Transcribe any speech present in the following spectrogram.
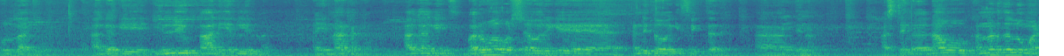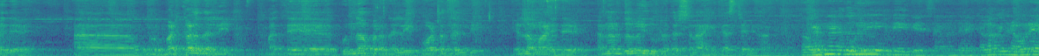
ಫುಲ್ ಆಗಿದೆ. ಹಾಗಾಗಿ ಎಲ್ಲಿಯೂ ಕಾಲು ಇರಲಿಲ್ಲ ಈ ನಾಟಕ. ಹಾಗಾಗಿ ಬರುವ ವರ್ಷ ಅವರಿಗೆ ಖಂಡಿತವಾಗಿ ಸಿಗ್ತದೆ ದಿನ. ಅಷ್ಟೇ. ನಾವು ಕನ್ನಡದಲ್ಲೂ ಮಾಡಿದ್ದೇವೆ. ಭಟ್ಕಳದಲ್ಲಿ. ಮತ್ತೆ ಕುಂದಾಪುರದಲ್ಲಿ ಕೋಟದಲ್ಲಿ ಎಲ್ಲ ಮಾಡಿದ್ದೇವೆ. ಕನ್ನಡದಲ್ಲೂ ಇದು ಪ್ರದರ್ಶನ ಆಗಿದೆ ಅಷ್ಟೇ ವಿನ ಕನ್ನಡದಲ್ಲಿ ಹೇಗೆ ಸರ್? ಅಂದ್ರೆ ಕಲಾವಿದರು ಅವರೇ?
